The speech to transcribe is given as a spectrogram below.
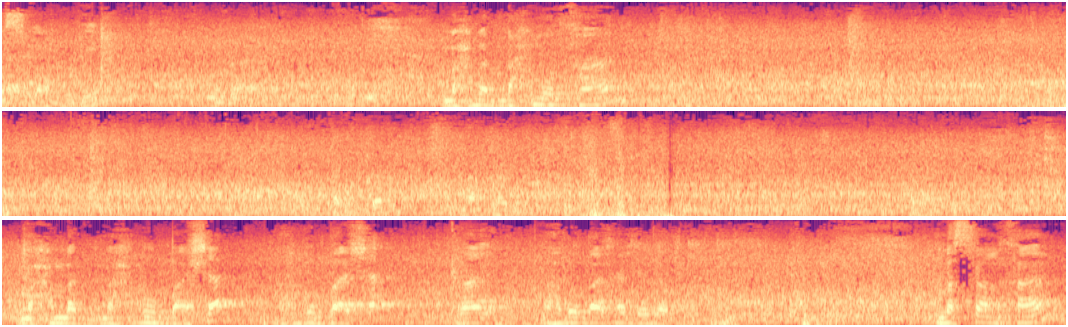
Islam. محمد محمود خان. محمد محبوب باشا. محبوب باشا. غالب محبوب باشا ले लो मसलन खान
